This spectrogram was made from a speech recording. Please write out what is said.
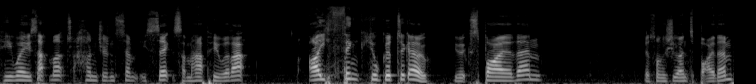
He weighs that much, 176. I'm happy with that. I think you're good to go. You expire then, as long as you enter by them.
